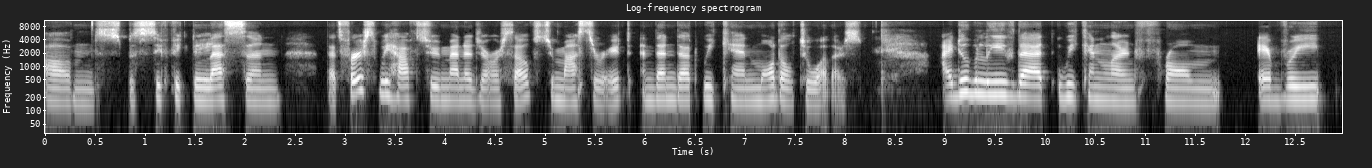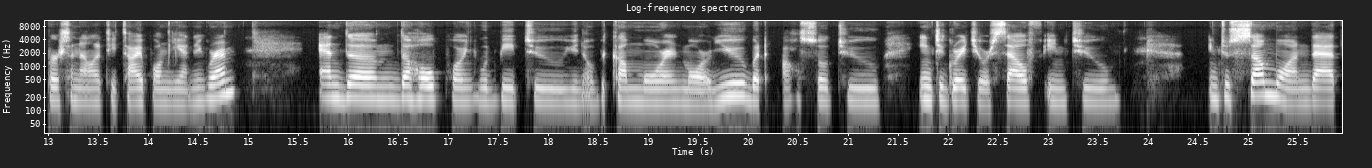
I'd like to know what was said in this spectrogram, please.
um, specific lesson that first we have to manage ourselves to master it and then that we can model to others i do believe that we can learn from every personality type on the enneagram. And um, the whole point would be to you know become more and more you but also to integrate yourself into into someone that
